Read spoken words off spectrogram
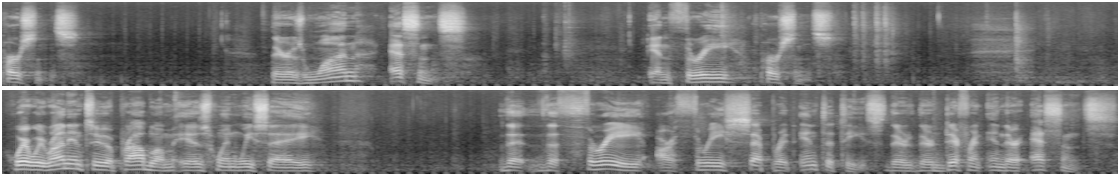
persons. There is one essence in three persons. Where we run into a problem is when we say that the three are three separate entities. They're, they're different in their essence.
